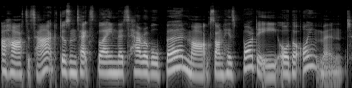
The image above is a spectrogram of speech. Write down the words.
A heart attack doesn't explain the terrible burn marks on his body or the ointment,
